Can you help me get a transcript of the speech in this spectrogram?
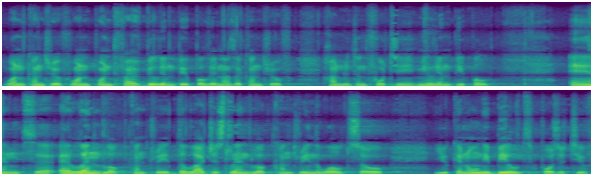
one country of 1.5 billion people, another country of 140 million people, and uh, a landlocked country, the largest landlocked country in the world. So you can only build positive,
